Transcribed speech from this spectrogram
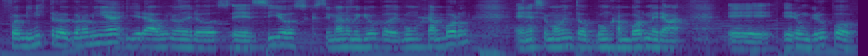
fue ministro de Economía y era uno de los eh, CEOs, si mal no me equivoco, de Bunham Born. En ese momento Bunham Born era, era un grupo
